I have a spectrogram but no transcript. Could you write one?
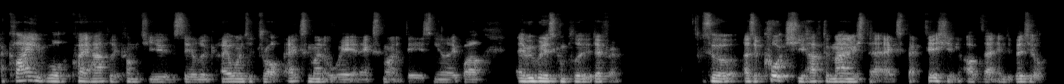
a client will quite happily come to you and say, "Look, I want to drop X amount of weight in X amount of days," and you're like, "Well, everybody's completely different." So, as a coach, you have to manage that expectation of that individual.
